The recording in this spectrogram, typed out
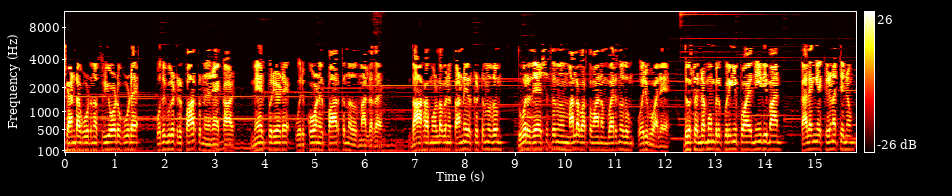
ശണ്ട കൂടുന്ന സ്ത്രീയോടുകൂടെ പൊതുവീട്ടിൽ പാർക്കുന്നതിനേക്കാൾ മേൽപ്പുരയുടെ ഒരു കോണിൽ പാർക്കുന്നത് നല്ലത്. ദാഹമുള്ളവന് തണ്ണീർ കിട്ടുന്നതും ദൂരദേശത്തു നിന്നും നല്ല വർത്തമാനം വരുന്നതും ഒരുപോലെ. ദുഷ്ടന്റെ മുമ്പിൽ കുലുങ്ങിപ്പോയ നീതിമാൻ കലങ്ങിയ കിണറ്റിനും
